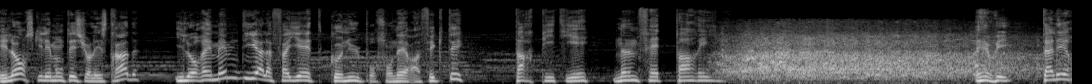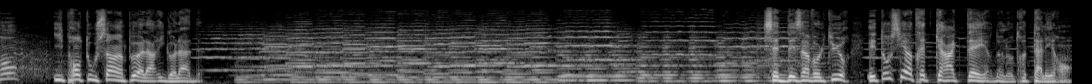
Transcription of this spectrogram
Et lorsqu'il est monté sur l'estrade, il aurait même dit à Lafayette, connu pour son air affecté, Par pitié, ne me faites pas rire. Eh oui, Talleyrand, il prend tout ça un peu à la rigolade. Cette désinvolture est aussi un trait de caractère de notre Talleyrand.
